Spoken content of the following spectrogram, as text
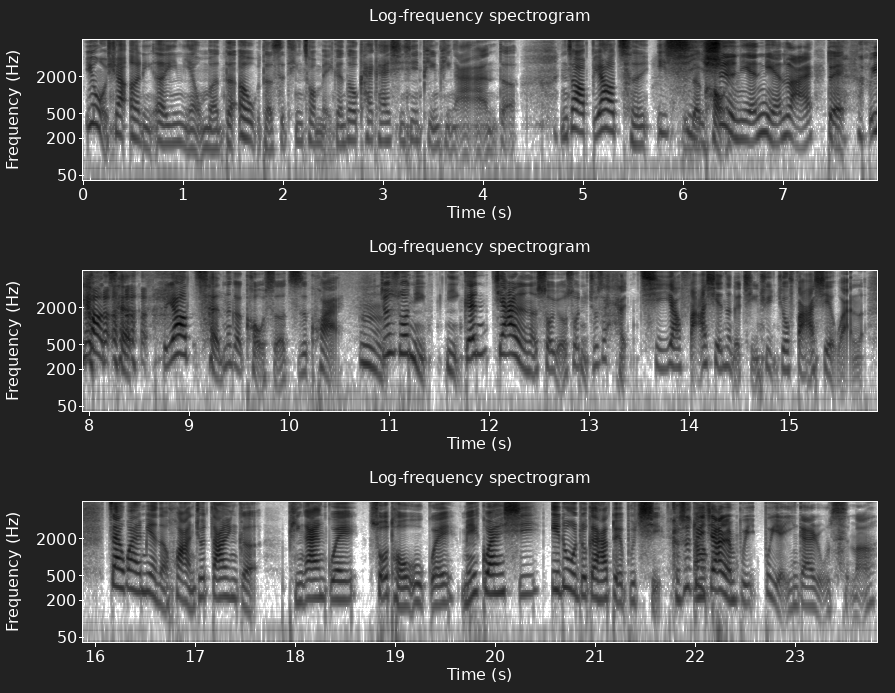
因为我希望二零二一年我们的二五得是听众每个人都开开心心、平平安安的。你知道，不要逞一时的口，年年来，对，不要逞不要逞那个口舌之快。嗯，就是说你你跟家人的时候，有时候你就是很气，要发泄那个情绪，你就发泄完了。在外面的话，你就当一个平安龟、缩头乌龟，没关系，一路都跟他对不起。可是对家人不不也应该如此吗？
